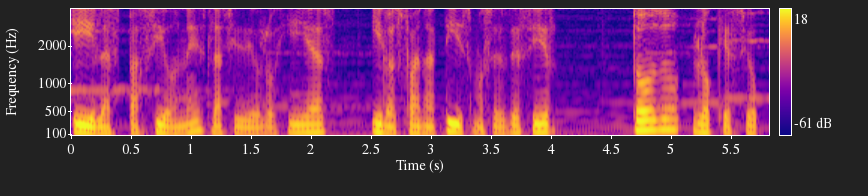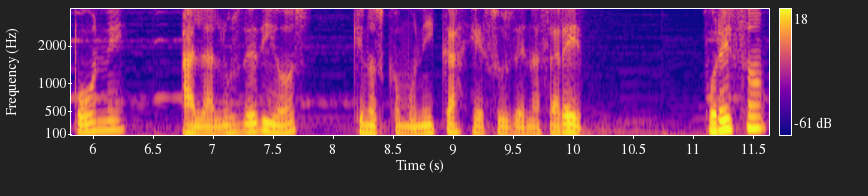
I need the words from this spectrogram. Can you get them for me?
y las pasiones, las ideologías y los fanatismos, es decir, todo lo que se opone a la luz de Dios que nos comunica Jesús de Nazaret. Por eso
